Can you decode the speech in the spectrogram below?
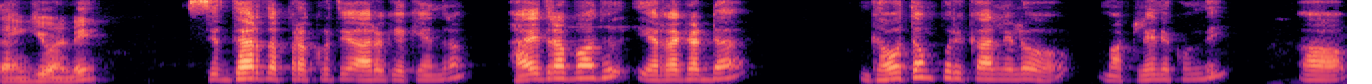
థ్యాంక్ యూ అండి. సిద్ధార్థ ప్రకృతి ఆరోగ్య కేంద్రం హైదరాబాదు ఎర్రగడ్డ గౌతంపురి కాలనీలో మా క్లినిక్ ఉంది. ఆ,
